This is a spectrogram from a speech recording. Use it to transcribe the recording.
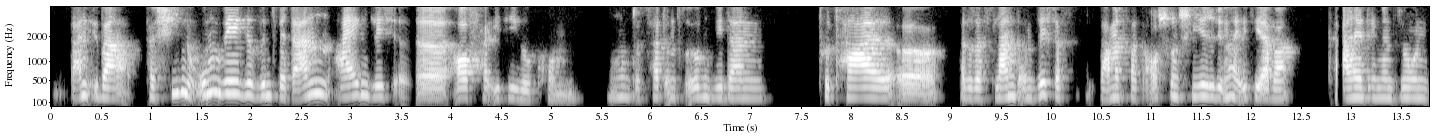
dann über verschiedene Umwege sind wir dann eigentlich äh, auf Haiti gekommen. Und das hat uns irgendwie dann total, äh, also das Land an sich, das damals war es auch schon schwierig in Haiti, aber keine Dimension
